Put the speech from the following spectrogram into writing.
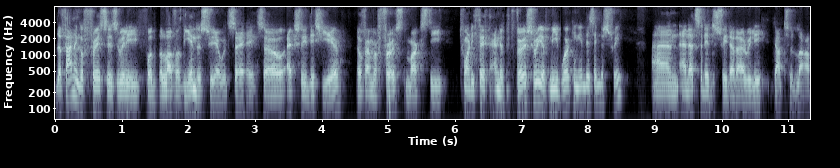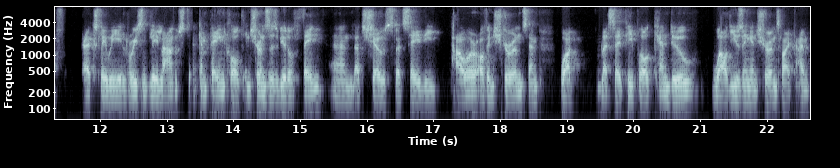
The founding of Friss is really for the love of the industry, I would say. So, actually, this year, November 1st, marks the 25th anniversary of me working in this industry. And, and that's an industry that I really got to love. Actually, we recently launched a campaign called Insurance is a Beautiful Thing. And that shows, let's say, the power of insurance and what, let's say, people can do while using insurance. Like I'm,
